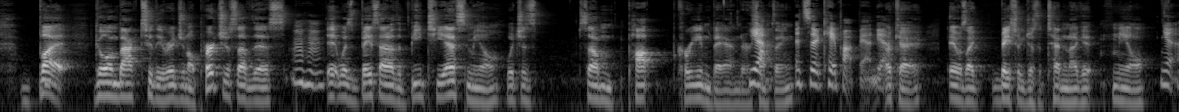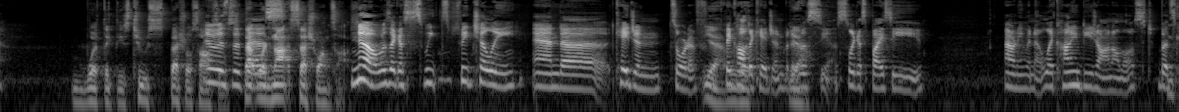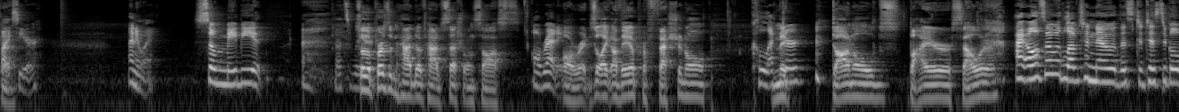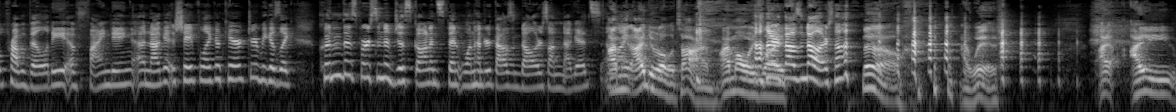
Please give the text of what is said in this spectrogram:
but going back to the original purchase of this, Mm-hmm. it was based out of the BTS meal, which is some pop Korean band or Yeah. something. It's a K-pop band. Yeah. Okay, it was like basically just a ten nugget meal Yeah. with like these two special sauces that were not Szechuan sauce. No, it was like a sweet, sweet chili and uh, Cajun sort of. Yeah, They it called like- it Cajun, but it was yeah, it's like a spicy. I don't even know, like honey Dijon almost, but spicier. Anyway, so maybe it. That's weird. So the person had to have had Szechuan sauce already already. So like, are they a professional? collector. McDonald's buyer seller. I also would love to know the statistical probability of finding a nugget shaped like a character because, like, couldn't this person have just gone and spent one hundred thousand dollars on nuggets? I mean, I do it all the time. I'm always hundred like, thousand dollars, huh? no, no, no. I wish. I I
